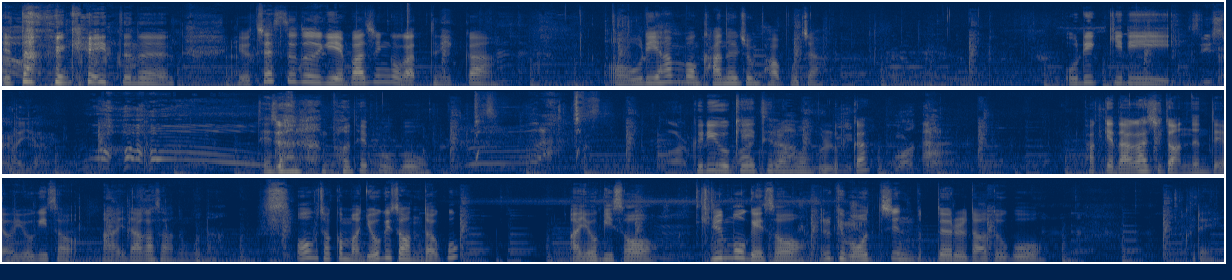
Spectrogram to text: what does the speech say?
일단은 케이트는 이 체스 두기에 빠진 것 같으니까 어, 우리 한번 간을 좀 봐보자. 우리끼리. 대전을 한번 해보고 그리고 케이트를 한번 부를까? 밖에 나가지도 않는데요. 여기서 아 나가서 하는구나. 어 잠깐만 여기서 한다고? 아 여기서 길목에서 이렇게 멋진 무대를 놔두고 그래.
